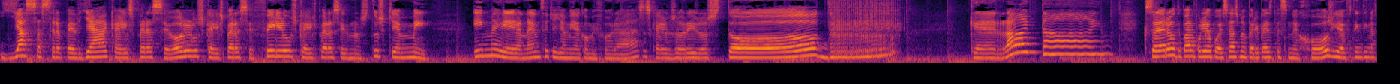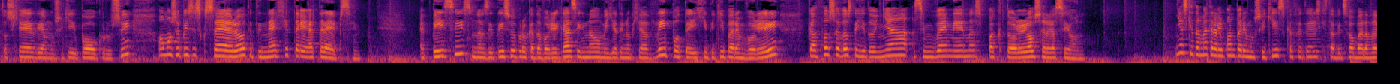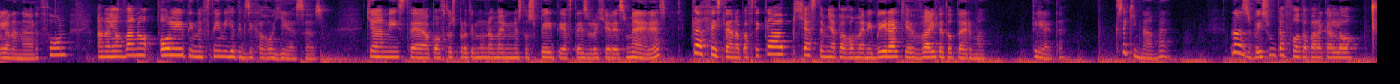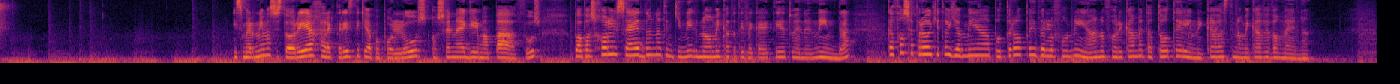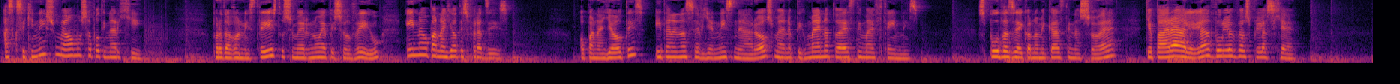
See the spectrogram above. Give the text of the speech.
Γεια σας ρε παιδιά, καλησπέρα σε όλους, καλησπέρα σε φίλους, καλησπέρα σε γνωστούς και μη. Είμαι η Λίλα Νέμτσα και για μία ακόμη φορά σας καλωσορίζω στο... και Rhyme Time. Ξέρω ότι πάρα πολλοί από εσάς με περιπέζετε συνεχώς για αυτήν την αυτοσχέδια μουσική υπόκρουση, όμως επίσης ξέρω ότι την έχετε λατρέψει. Επίσης, να ζητήσω προκαταβολικά συγγνώμη για την οποιαδήποτε ηχητική παρεμβολή, καθώς εδώ στη γειτονιά συμβαίνει ένας πακτολός εργασιών. Μιας και τα μέτρα λοιπόν περί μουσικής, καφετέρες και στα μπιτσόμπαρα δεν λένε να έρθουν, αναλαμβάνω όλη την ευθύνη για την ψυχαγωγία σας. Και αν είστε από αυτούς που προτιμούν να μένουν στο σπίτι αυτές τις βροχερές μέρες, καθίστε αναπαυτικά, πιάστε μια παγωμένη μπύρα και βάλτε το τέρμα. Τι λέτε, ξεκινάμε να σβήσουν τα φώτα παρακαλώ. Η σημερινή μας ιστορία χαρακτηρίστηκε από πολλούς ως ένα έγκλημα πάθους που απασχόλησε έντονα την κοινή γνώμη κατά τη δεκαετία του 90 καθώς επρόκειτο για μια αποτρόπαιη δολοφονία αναφορικά με τα τότε ελληνικά αστυνομικά δεδομένα. Ας ξεκινήσουμε όμως από την αρχή. Πρωταγωνιστής του σημερινού επεισοδίου είναι ο Παναγιώτης Φρατζής, ο Παναγιώτης ήταν ένας ευγενής νεαρός με ανεπτυγμένο το αίσθημα ευθύνης. Σπούδαζε οικονομικά στην ΑΣΟΕ και παράλληλα δούλευε ως πλασιέ.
